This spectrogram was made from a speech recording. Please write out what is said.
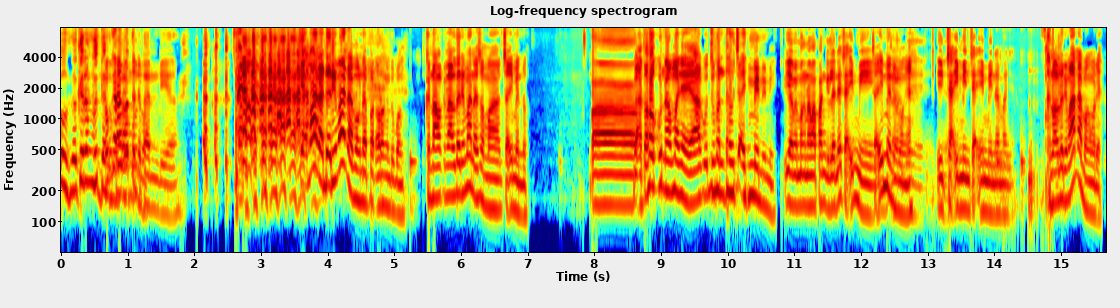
oh, lo kira muter. Lo kira rambutan, rambutan dia. Kayak mana? Dari mana Bang dapat orang itu Bang? Kenal-kenal dari mana sama Cak Imin tuh? Eh, Gak tahu aku namanya ya, aku cuma tahu Cak Imin ini. ya memang nama panggilannya Cak Imin. Cak Imin memang ya. Ih, Cak Imin, Cak Imin namanya. Kenal dari mana Bang dia?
